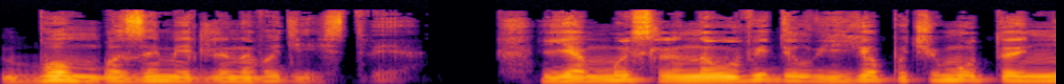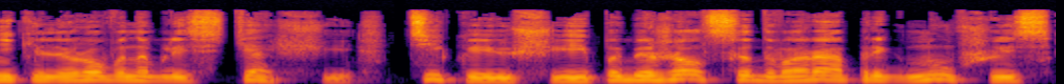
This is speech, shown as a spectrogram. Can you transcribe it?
Бомба замедленного действия. Я мысленно увидел ее почему-то никелированно-блестящей, тикающей, и побежал со двора, пригнувшись,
